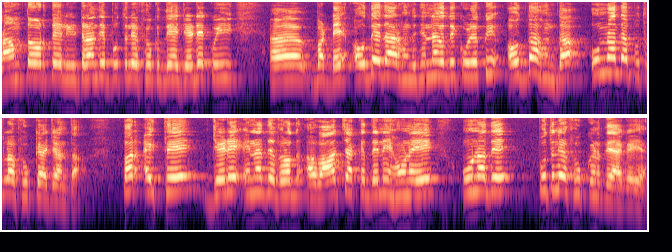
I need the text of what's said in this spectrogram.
ਆਮ ਤੌਰ ਤੇ ਲੀਡਰਾਂ ਦੇ ਪੁਤਲੇ ਫੂਕਦੇ ਆ, ਜਿਹੜੇ ਕੋਈ ਵੱਡੇ ਅਹੁਦੇਦਾਰ ਹੁੰਦੇ, ਜਿਨ੍ਹਾਂ ਦੇ ਕੋਲੇ ਕੋਈ ਅਹੁਦਾ ਹੁੰਦਾ, ਉਹਨਾਂ ਦਾ ਪੁਤਲਾ ਫੂਕਿਆ ਜਾਂਦਾ। ਪਰ ਇੱਥੇ ਜਿਹੜੇ ਇਹਨਾਂ ਦੇ ਵਿਰੁੱਧ ਆਵਾਜ਼ ਚੱਕਦੇ ਨੇ, ਹੁਣ ਇਹ ਉਹਨਾਂ ਦੇ ਪੁਤਲੇ ਫੂਕਣ ਤੇ ਆ ਗਏ ਆ।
